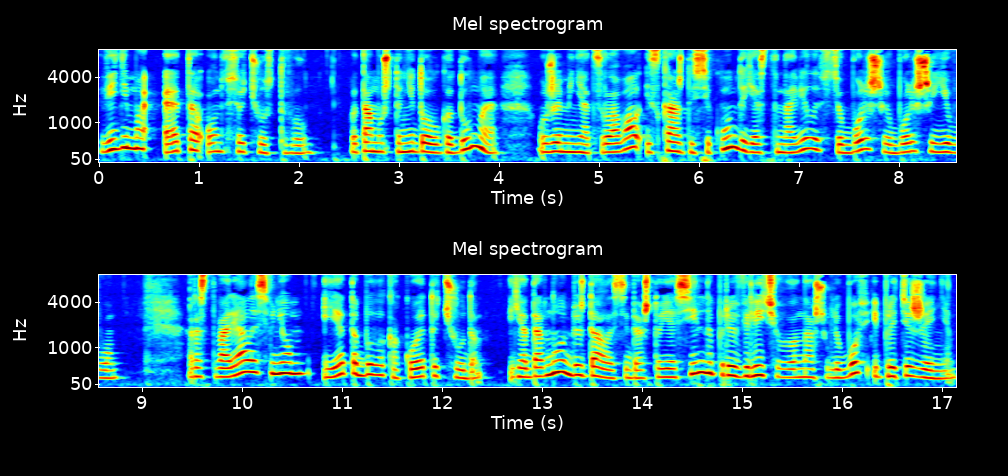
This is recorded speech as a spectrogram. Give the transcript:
Видимо, это он все чувствовал, потому что, недолго думая, уже меня целовал, и с каждой секунды я становилась все больше и больше его. Растворялась в нем, и это было какое-то чудо. Я давно убеждала себя, что я сильно преувеличивала нашу любовь и притяжение.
